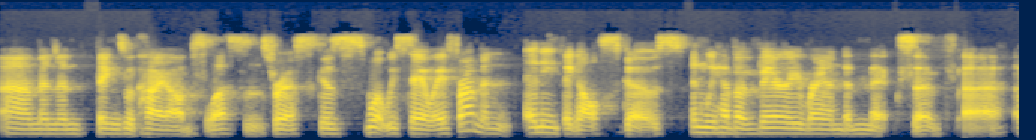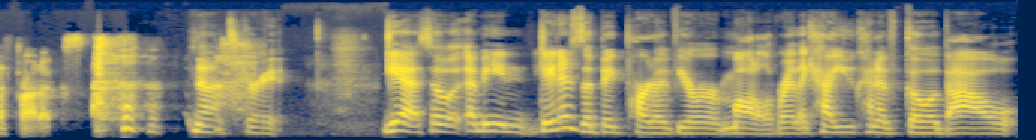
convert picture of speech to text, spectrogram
um, and then things with high obsolescence risk is what we stay away from, and anything else goes. And we have a very random mix of uh, of products. that's great. Yeah, so I mean, data is a big part of your model, right? Like how you kind of go about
